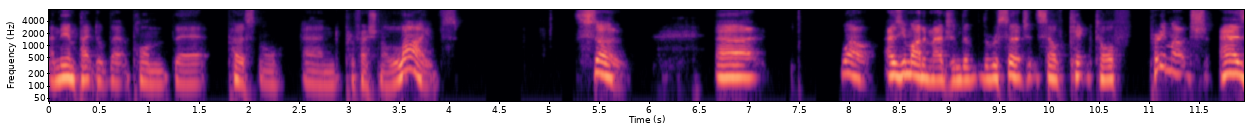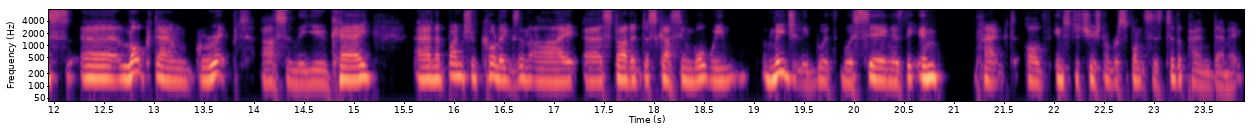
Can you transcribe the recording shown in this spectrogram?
and the impact of that upon their personal and professional lives. So, uh, well, as you might imagine, the, the research itself kicked off pretty much as uh, lockdown gripped us in the UK, and a bunch of colleagues and I uh, started discussing what we immediately with, were seeing as the impact of institutional responses to the pandemic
